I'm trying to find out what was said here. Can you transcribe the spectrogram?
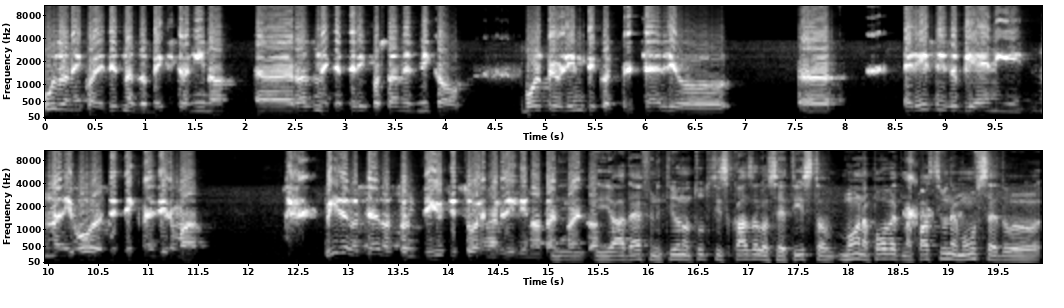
hudo nekvalitetna z obeh strani. No. Uh, razen nekaterih posameznikov, bolj pri Olimpiji kot pri celju, uh, res ni zabijeni na nivoju te tekme. Videlo se je, da so divci svoje naredili. No, tako bom rekel. Ja, definitivno tudi izkazalo se je tisto. Moja napoved na pasivnem offsetu uh,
